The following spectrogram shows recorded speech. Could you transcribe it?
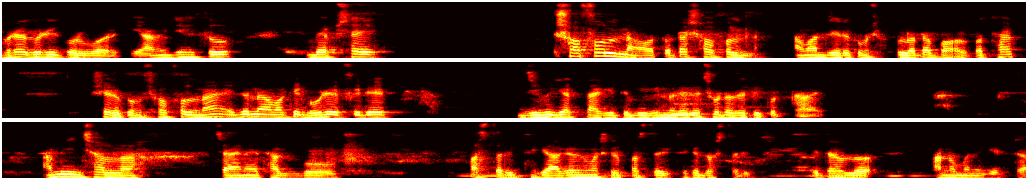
ঘোরাঘুরি করব আর কি। আমি যেহেতু ব্যবসায় সফল না, অতটা সফল না। আমার যেরকম সফলতা পাওয়ার কথা, সেরকম সফল না। এই জন্য আমাকে ঘুরে ফিরে জীবিকার তাগিদে বিভিন্ন জায়গায় ছোটাছুটি করতে হয়। আমি ইনশাল্লাহ চায়নায় থাকব। পাঁচ তারিখ থেকে, আগামী মাসের পাঁচ তারিখ থেকে দশ তারিখ। এটা হলো আনুমানিক একটা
